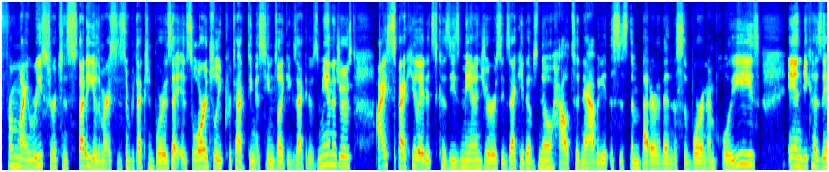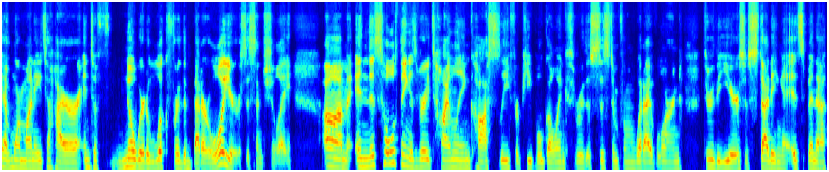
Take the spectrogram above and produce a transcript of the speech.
from my research and study of the Merit System Protection Board is that it's largely protecting, it seems like executives managers. I speculate it's because these managers, executives know how to navigate the system better than the subordinate employees, and because they have more money to hire and to f- know where to look for the better lawyers, essentially. Um, and this whole thing is very timely and costly for people going through the system from what I've learned through the years of studying it. It's been a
